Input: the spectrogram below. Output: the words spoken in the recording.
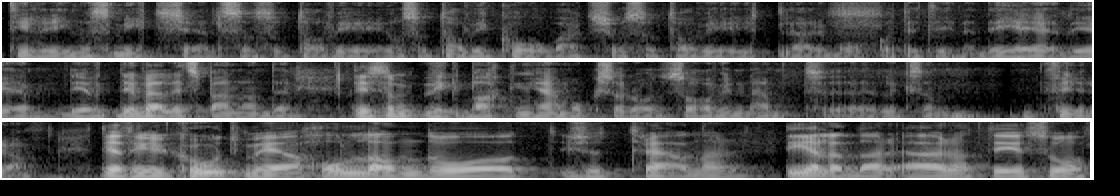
till Rinus Mitchells och så tar vi, och så tar vi Kovacs och så tar vi ytterligare bakåt i tiden. Det är, det är, det är, det är väldigt spännande. Det som Vic Buckingham också då, så har vi nämnt eh, liksom fyra. Det jag tycker är coolt med Holland och just tränardelen där är att det är så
